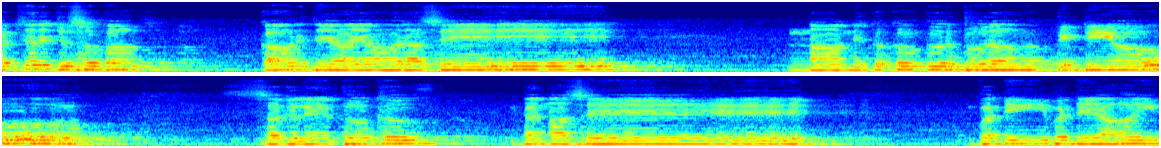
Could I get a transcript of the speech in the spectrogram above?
ਅਚਰਜ ਸੁਭਾ ਕਾਰਜ ਆਇਆ ਰਸੇ। ਨਾਨਕ ਕੋ ਗੁਰਪੁਰਾ ਭਿਟਿਓ ਸਗਲੇ ਦੁਖ ਬਨਾਸੇ। ਵੱਡੀ ਵਡਿਆਈ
